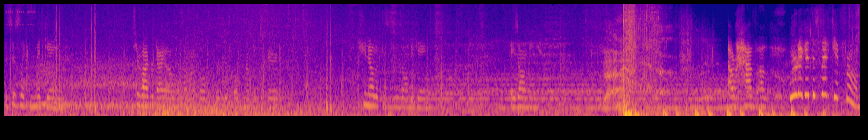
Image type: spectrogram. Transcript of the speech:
This is like mid-game. Survivor die. Oh, that's not my fault. This is fault for not being prepared. You know that this is a zombie game. A zombie. I don't have um. Where'd I get this med kit from?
